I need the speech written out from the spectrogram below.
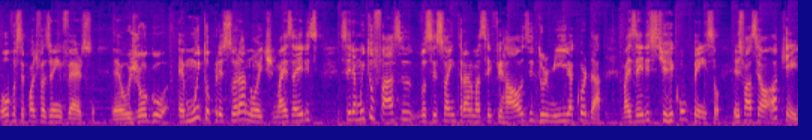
ou você pode fazer o inverso. É, o jogo é muito opressor à noite, mas aí eles seria muito fácil você só entrar numa safe house, dormir e acordar. Mas aí eles te recompensam. Eles falam assim, ó, ok,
